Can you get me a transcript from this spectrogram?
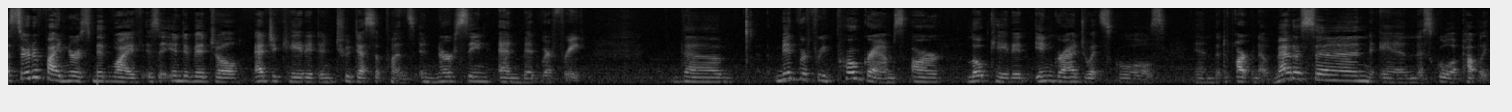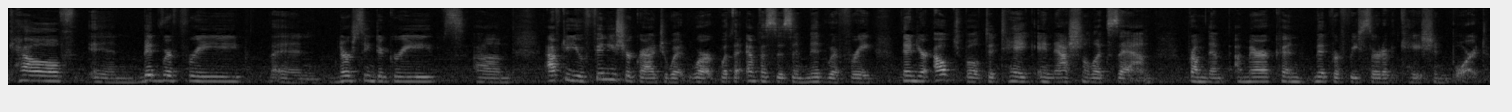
A certified nurse midwife is an individual educated in two disciplines in nursing and midwifery. The midwifery programs are located in graduate schools in the Department of Medicine, in the School of Public Health, in midwifery, in nursing degrees. Um, after you finish your graduate work with an emphasis in midwifery, then you're eligible to take a national exam from the American Midwifery Certification Board.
